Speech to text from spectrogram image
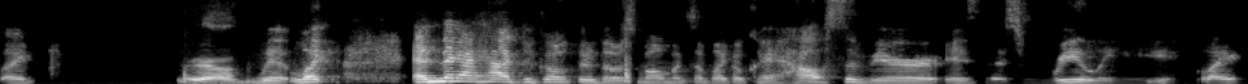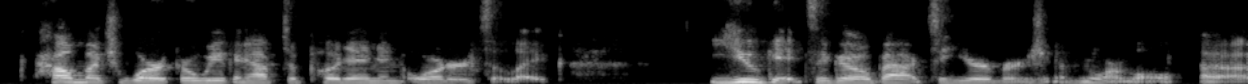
Like, yeah. with, like and then i had to go through those moments of like okay how severe is this really? Like how much work are we gonna have to put in in order to like you get to go back to your version of normal um,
